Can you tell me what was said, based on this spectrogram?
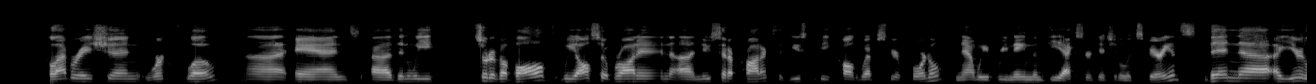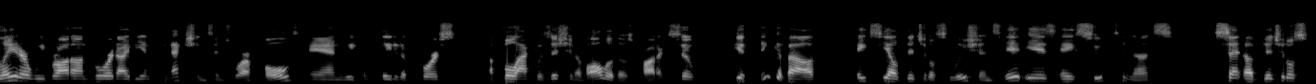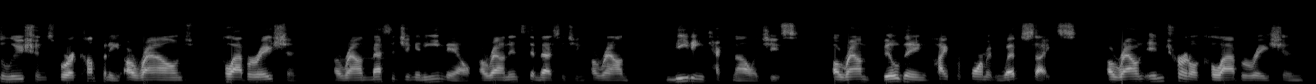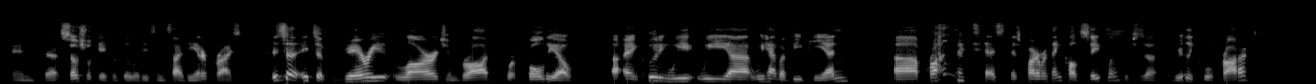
Collaboration Workflow, uh, and uh, then we sort of evolved. We also brought in a new set of products that used to be called WebSphere Portal. Now we've renamed them DX or Digital Experience. Then uh, a year later, we brought on board IBM Connections into our fold, and we completed, of course, a full acquisition of all of those products. So if you think about HCL Digital Solutions, it is a soup to nuts set of digital solutions for a company around collaboration, around messaging and email, around instant messaging, around meeting technologies, around building high performant websites, around internal collaboration and uh, social capabilities inside the enterprise. It's a it's a very large and broad portfolio, uh, including we we uh, we have a VPN uh, product as, as part of our thing called SafeLinx, which is a really cool product,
